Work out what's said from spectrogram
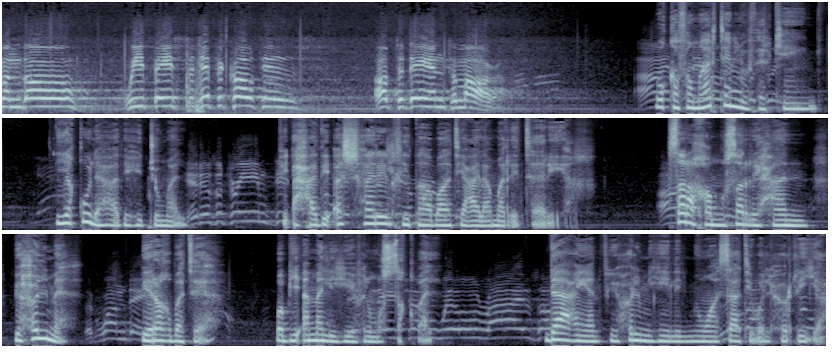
even though we face the difficulties of today and tomorrow. وقف مارتن لوثر كينغ ليقول هذه الجمل في أحد أشهر الخطابات على مر التاريخ صرخ مصرحا بحلمه برغبته وبأمله في المستقبل داعيا في حلمه للمواساة والحرية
